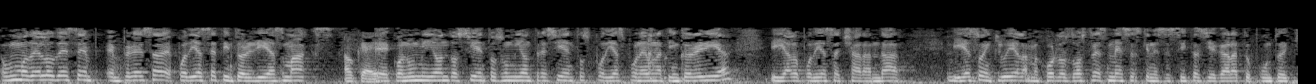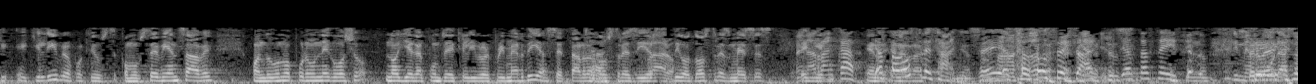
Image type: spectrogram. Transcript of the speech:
Un modelo de esa em- empresa podía ser tintorerías Max. Ok. Eh, con un millón doscientos, un millón trescientos podías poner una tintorería y ya lo podías echar a andar. Y eso incluye a lo mejor los dos, tres meses que necesitas llegar a tu punto de equi- equilibrio, porque usted- como usted bien sabe, cuando uno pone un negocio, no llega al punto de equilibrio el primer día, se tarda Claro, dos, tres días, claro. digo, dos, tres meses. En arrancar. Ya hasta dos, tres años, ¿eh? Ya hasta dos, tres años. ya está si, si me Pero eso,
